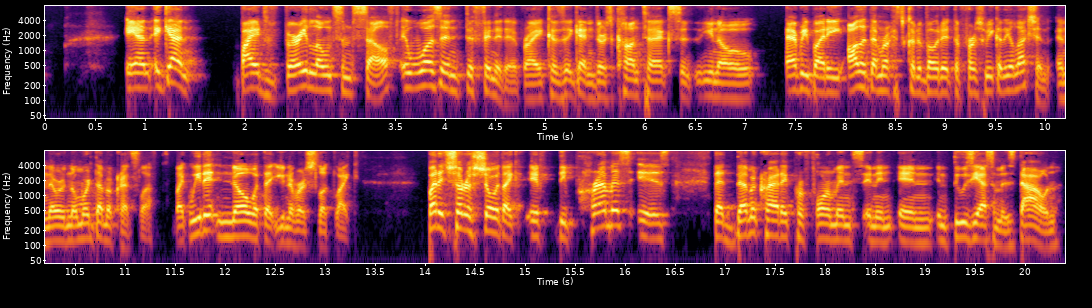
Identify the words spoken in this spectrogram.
And again, by its very lonesome self, it wasn't definitive, right? Because again, there's context. You know, everybody, all the Democrats could have voted the first week of the election, and there were no more Democrats left. Like we didn't know what that universe looked like, but it sort of showed like if the premise is that Democratic performance and in, in enthusiasm is down,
